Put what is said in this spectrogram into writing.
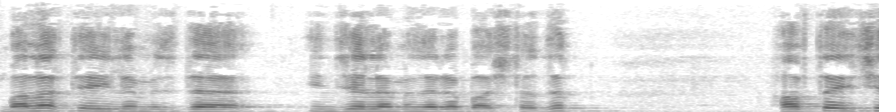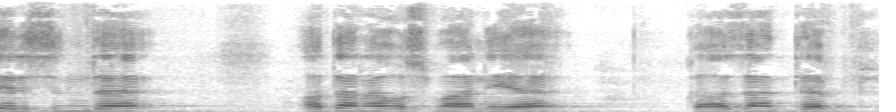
Malatya ilimizde incelemelere başladık. Hafta içerisinde Adana, Osmaniye, Gaziantep,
